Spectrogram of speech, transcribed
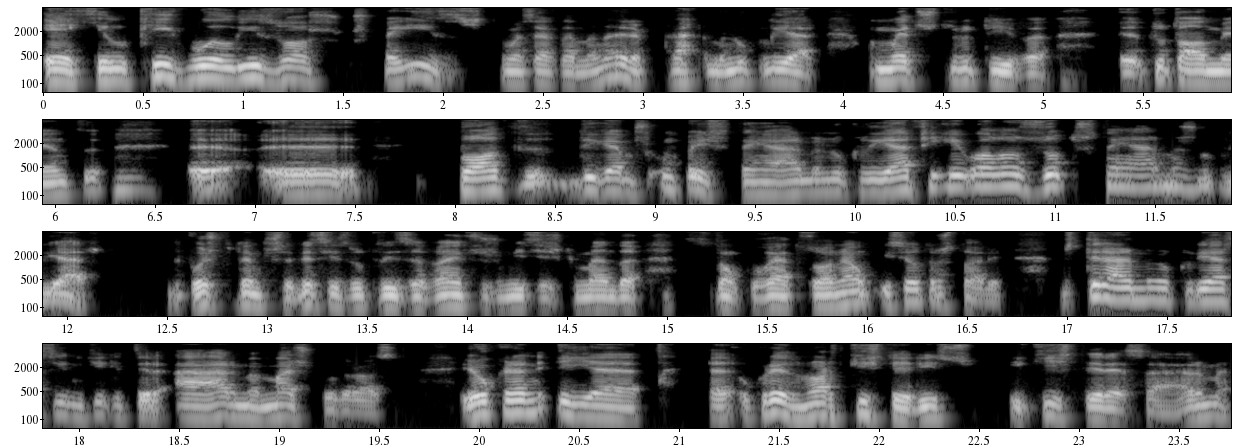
é aquilo que igualiza os, os países, de uma certa maneira, porque a arma nuclear, como é destrutiva eh, totalmente, eh, eh, pode, digamos, um país que tem arma nuclear fica igual aos outros que têm armas nucleares. Depois podemos saber se isso utiliza bem, se os mísseis que manda estão corretos ou não, isso é outra história. Mas ter arma nuclear significa ter a arma mais poderosa. A Ucrânia, e a, a Coreia do Norte quis ter isso, e quis ter essa arma,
